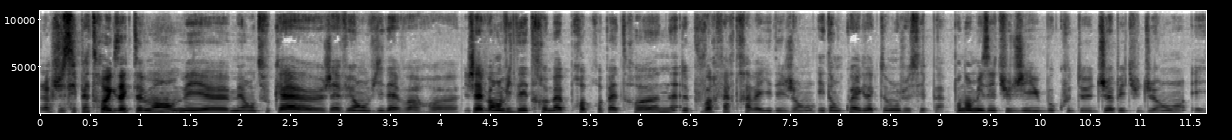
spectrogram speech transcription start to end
Alors, je ne sais pas trop exactement, mais, euh, mais en tout cas, j'avais envie d'avoir... j'avais envie d'être ma propre patronne, de pouvoir faire travailler des gens. Et dans quoi exactement, je ne sais pas. Pendant mes études, j'ai eu beaucoup de jobs étudiants. Et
